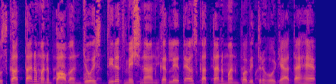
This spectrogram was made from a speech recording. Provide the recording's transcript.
उसका तन मन पावन, जो इस तीर्थ में स्नान कर लेता है, उसका तन मन पवित्र हो जाता है।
